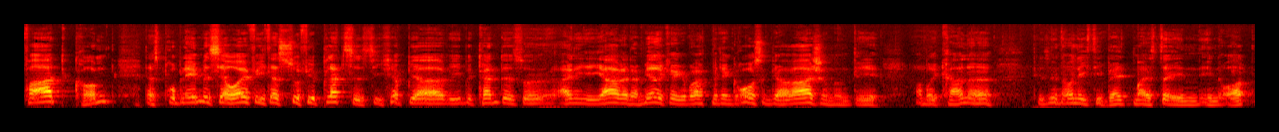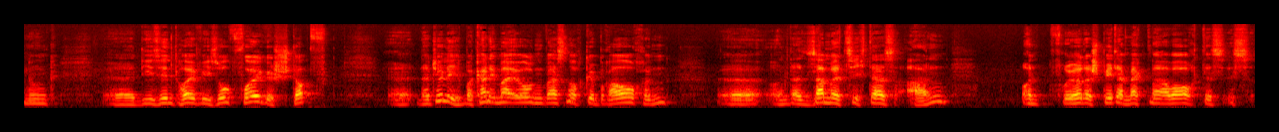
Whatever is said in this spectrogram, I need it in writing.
Pfad kommt. Das Problem ist ja häufig, dass zu viel Platz ist. Ich habe ja, wie bekannt ist, so einige Jahre in Amerika gebracht mit den großen Garagen und die Amerikaner, die sind auch nicht die Weltmeister in, in Ordnung. Äh, die sind häufig so vollgestopft. Äh, natürlich, man kann immer irgendwas noch gebrauchen äh, und dann sammelt sich das an. Und früher oder später merkt man aber auch, das ist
